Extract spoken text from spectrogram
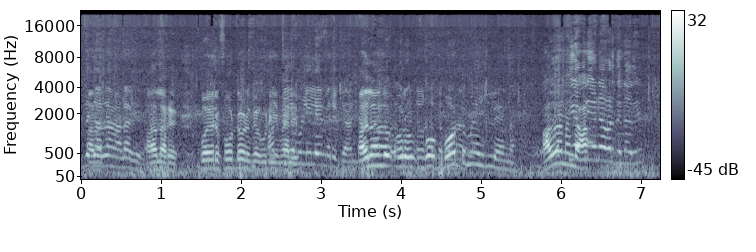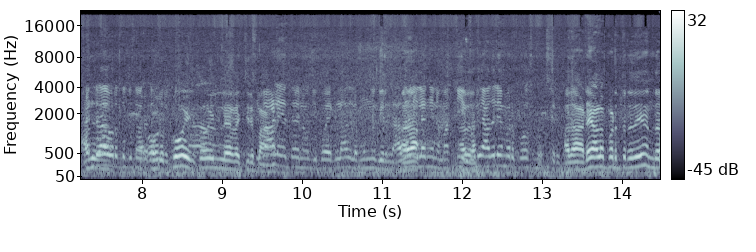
இந்த அழகு போய் ஒரு ஃபோட்டோ எடுக்கக்கூடிய மாதிரி. அதில் வந்து ஒரு போட்டுமே இல்லை என்ன? அதுதான் அந்த ஒரு கோயில் கோயிலில் வச்சிருப்பாங்க. ஆலயத்தை நோக்கி போயிருக்கலாம் அதுல முன்னுக்கு அதான். இலங்கை மத்திய போஸ்ட் பாக்ஸ் அதை அடையாளப்படுத்துறதே அந்த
